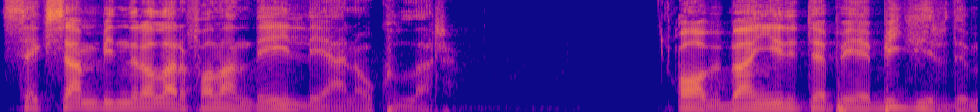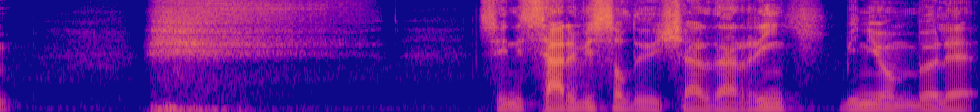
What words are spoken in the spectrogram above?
80 bin liralar falan değildi yani okullar. Abi ben Yeditepe'ye bir girdim. Seni servis alıyor içeriden ring. Biniyorum böyle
